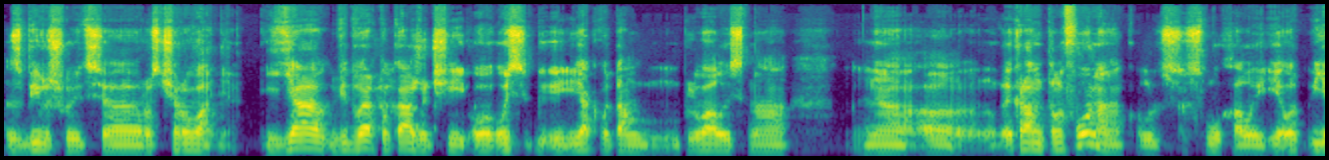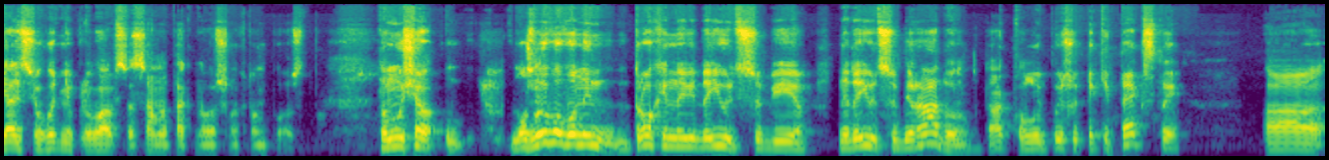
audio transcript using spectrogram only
збільшується розчарування. Я відверто кажучи, ось як ви там плювались на. На, а, Екран телефона, коли слухали, і от я сьогодні плювався саме так на Вашингтон Пост, тому що можливо вони трохи не віддають собі, не дають собі раду, так коли пишуть такі тексти, а,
